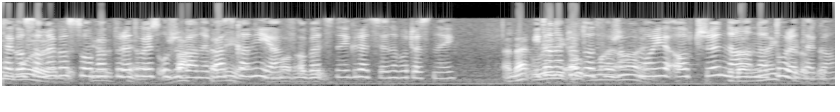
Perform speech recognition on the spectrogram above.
tego samego słowa, które tu jest używane, waskania w obecnej Grecji nowoczesnej. I to naprawdę otworzyło moje oczy na naturę tego.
